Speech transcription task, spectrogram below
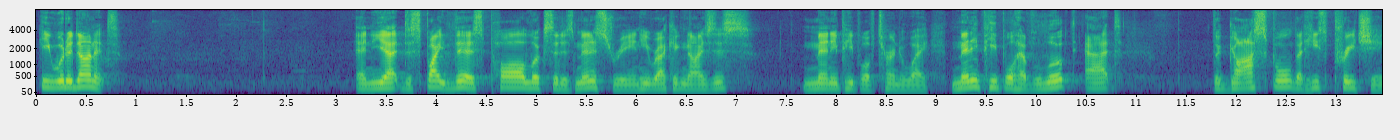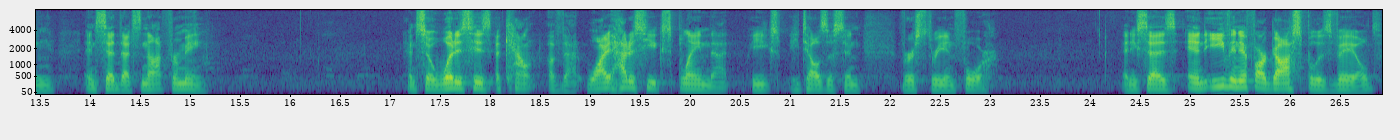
he would have done it. And yet, despite this, Paul looks at his ministry and he recognizes many people have turned away. Many people have looked at the gospel that he's preaching and said, That's not for me. And so, what is his account of that? Why, how does he explain that? He, he tells us in verse 3 and 4. And he says, And even if our gospel is veiled,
